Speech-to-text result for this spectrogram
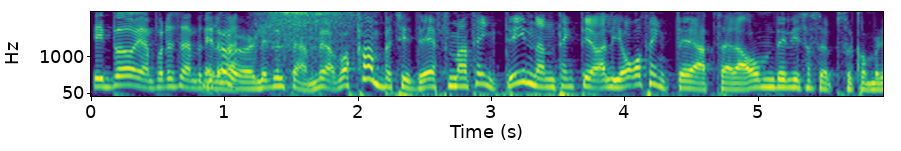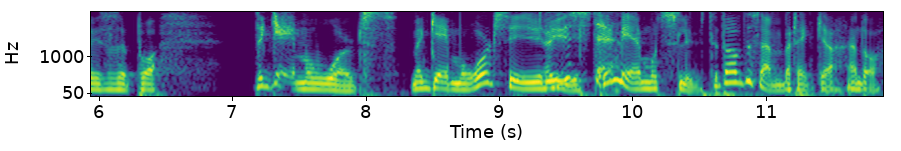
I början på december till och med. Early december, ja. Vad fan betyder det? För man tänkte innan, tänkte jag, eller jag tänkte att så här, om det visas upp så kommer det visas upp på The Game Awards. Men Game Awards är ju Ja, lite det. mer mot slutet av december tänker jag ändå.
